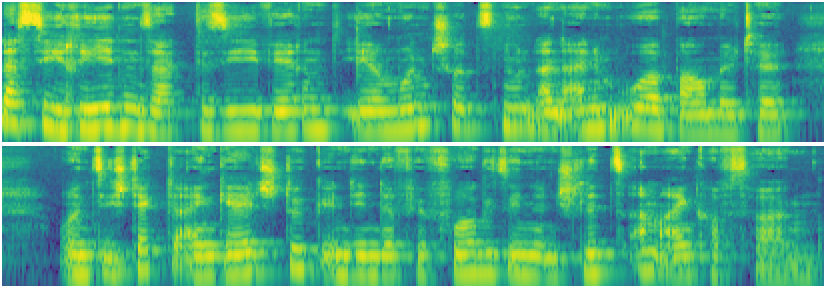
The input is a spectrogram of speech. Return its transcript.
Lass sie reden, sagte sie, während ihr Mundschutz nun an einem Ohr baumelte, und sie steckte ein Geldstück in den dafür vorgesehenen Schlitz am Einkaufswagen.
